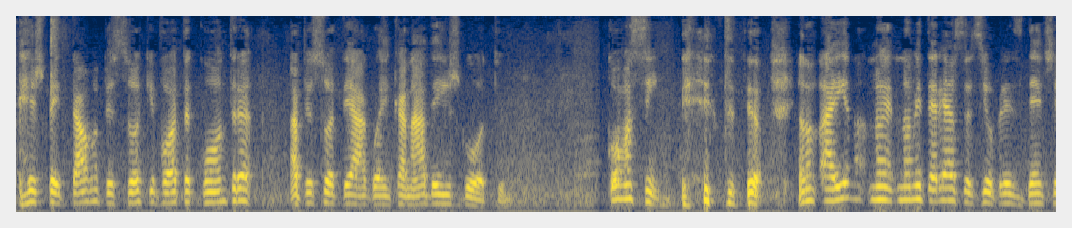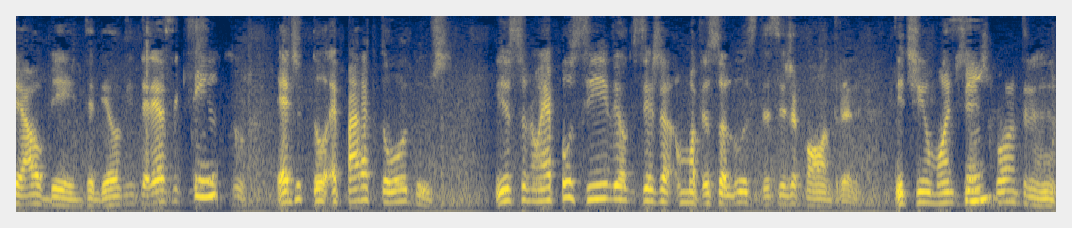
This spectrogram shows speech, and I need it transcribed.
respeitar uma pessoa que vota contra a pessoa ter água encanada e esgoto. Como assim? entendeu? Não, aí não, não, me interessa se o presidente é A ou B, entendeu? Me interessa que Sim. isso é, de to, é para todos. Isso não é possível que seja uma pessoa lúcida seja contra. Né? E tinha um monte de Sim. gente contra. Né?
